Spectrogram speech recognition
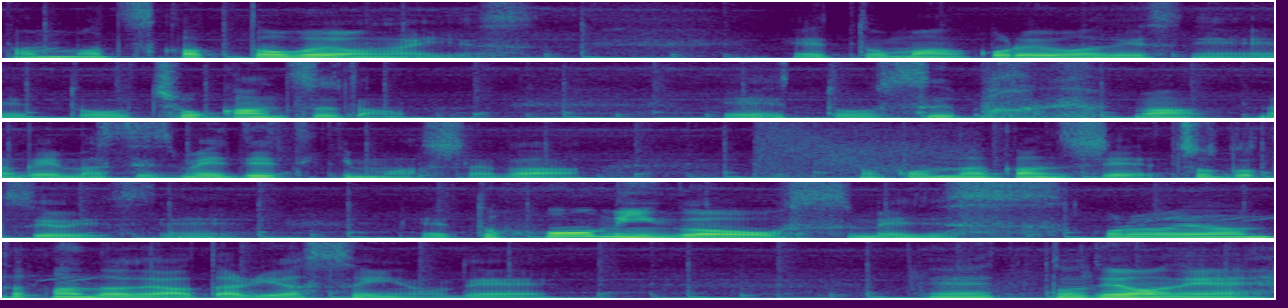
あんま使った覚えはないです。えっと、まあ、これはですね、えっと、超貫通弾。えっと、スーパー、まあ、なんか今説明出てきましたが、まあ、こんな感じで、ちょっと強いですね。えっと、フォーミングはおすすめです。これはなんだかんだで当たりやすいので、えっと、ではね、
